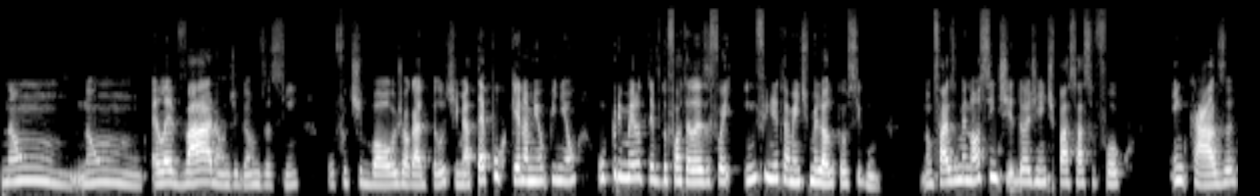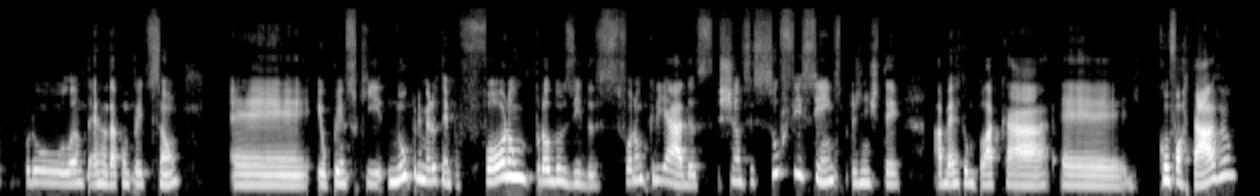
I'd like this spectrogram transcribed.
não, não elevaram, digamos assim, o futebol jogado pelo time. Até porque, na minha opinião, o primeiro tempo do Fortaleza foi infinitamente melhor do que o segundo. Não faz o menor sentido a gente passar sufoco em casa para o lanterna da competição é, eu penso que no primeiro tempo foram produzidas, foram criadas chances suficientes para a gente ter aberto um placar é, confortável.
